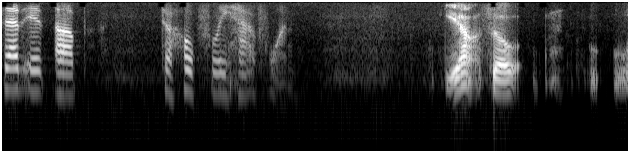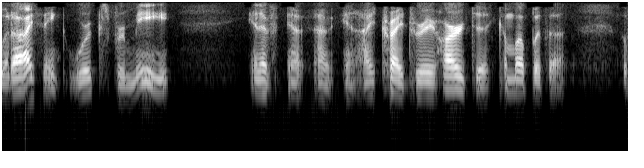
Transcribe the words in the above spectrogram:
set it up to hopefully have one? Yeah. So what I think works for me and if uh, uh, and I tried very hard to come up with a, a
